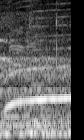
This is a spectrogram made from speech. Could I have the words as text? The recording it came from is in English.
They just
